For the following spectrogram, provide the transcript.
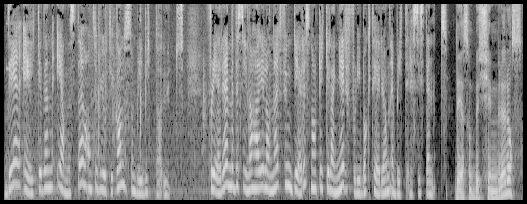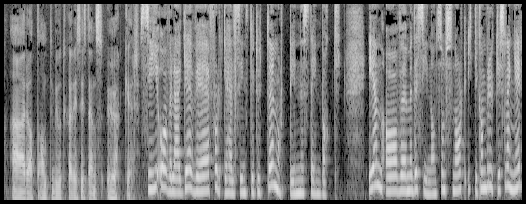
Det er ikke den eneste antibiotikaen som blir bytta ut. Flere medisiner her i landet fungerer snart ikke lenger fordi bakteriene er blitt resistent. Det som bekymrer oss, er at antibiotikaresistens øker. Sier overlege ved Folkehelseinstituttet Martin Steinbakk. En av medisinene som snart ikke kan brukes lenger,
